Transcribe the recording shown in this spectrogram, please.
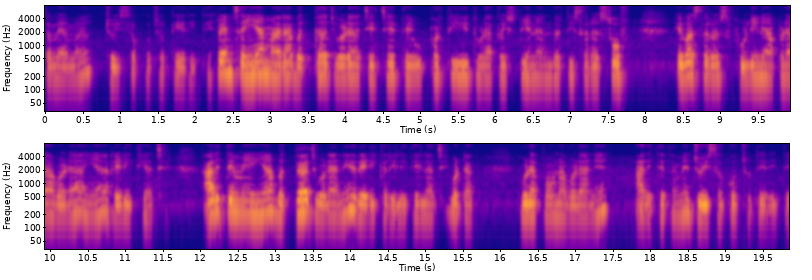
તમે આમાં જોઈ શકો છો તે રીતે. ફ્રેન્ડ્સ, અહીંયા મારા બધા જ વડા જે છે તે ઉપરથી થોડા ક્રિસ્પી અને અંદરથી સરસ સોફ્ટ એવા સરસ ફૂલીને આપણા વડા અહીંયા રેડી થયા છે. આ રીતે મેં અહીંયા બધા જ વડાને રેડી કરી લીધેલા છે. બટાક વડાપાઉંના વડાને આ રીતે તમે જોઈ શકો છો તે રીતે.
